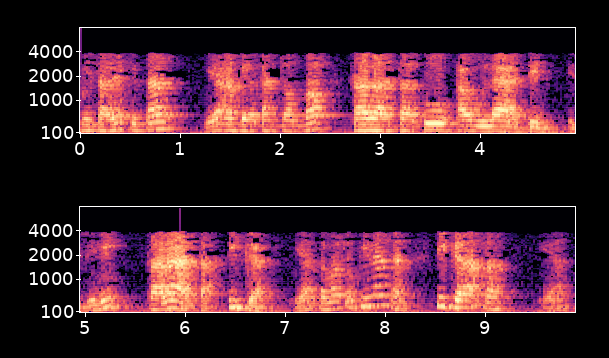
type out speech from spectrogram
Misalnya kita ya ambilkan contoh Salah satu auladin. Di sini salah satu tiga. Ya termasuk bilangan. Tiga apa? Ya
